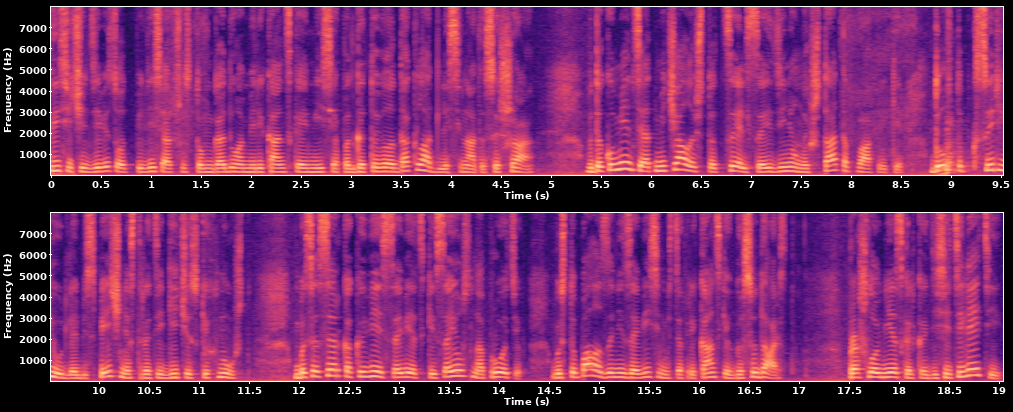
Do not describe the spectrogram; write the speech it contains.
1956 году американская миссия подготовила доклад для Сената США. В документе отмечалось, что цель Соединенных Штатов в Африке – доступ к сырью для обеспечения стратегических нужд. БССР, как и весь Советский Союз, напротив, выступала за независимость африканских государств. Прошло несколько десятилетий,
